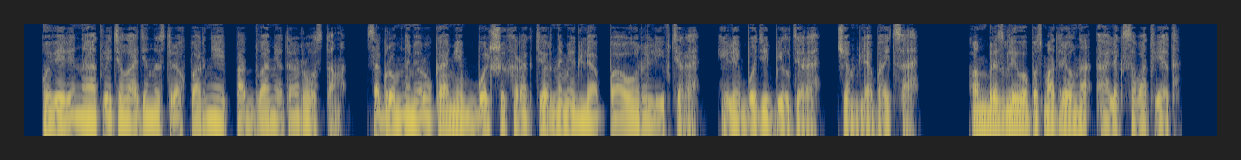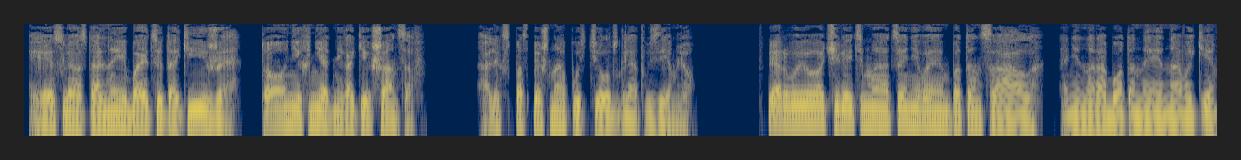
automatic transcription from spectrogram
— уверенно ответил один из трех парней под два метра ростом, с огромными руками, больше характерными для пауэрлифтера или бодибилдера, чем для бойца. Он брезгливо посмотрел на Алекса в ответ, если остальные бойцы такие же, то у них нет никаких шансов. Алекс поспешно опустил взгляд в землю. В первую очередь мы оцениваем потенциал, а не наработанные навыки.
